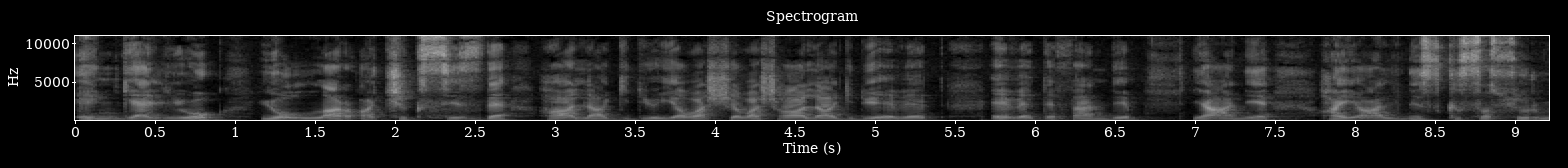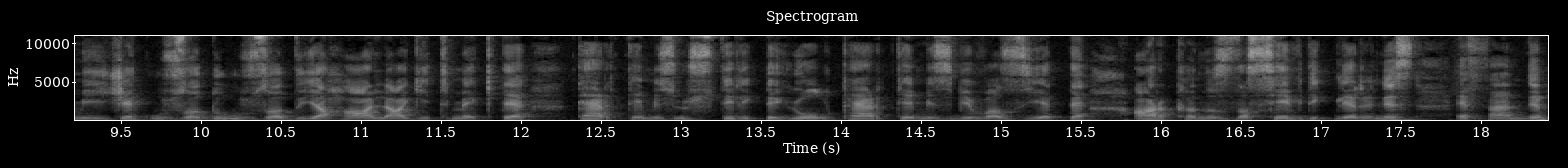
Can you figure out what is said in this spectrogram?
engel yok. Yollar açık sizde hala gidiyor. Yavaş yavaş hala gidiyor. Evet evet efendim. Yani hayaliniz kısa sürmeyecek uzadı uzadıya hala gitmekte tertemiz üstelik de yol tertemiz bir vaziyette. Arkanızda sevdikleriniz efendim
